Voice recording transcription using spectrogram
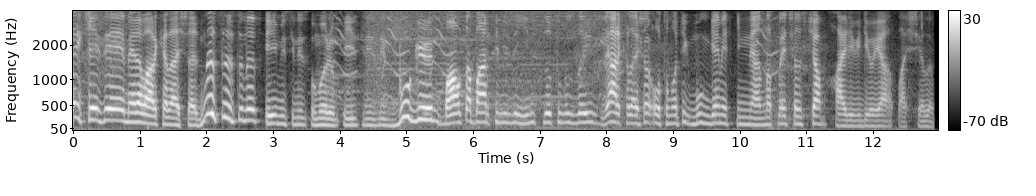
Herkese merhaba arkadaşlar. Nasılsınız? İyi misiniz? Umarım iyisinizdir. Bugün Balta Partimizde yeni slotumuzdayız ve arkadaşlar otomatik Moon Game etkinliğini anlatmaya çalışacağım. Haydi videoya başlayalım.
